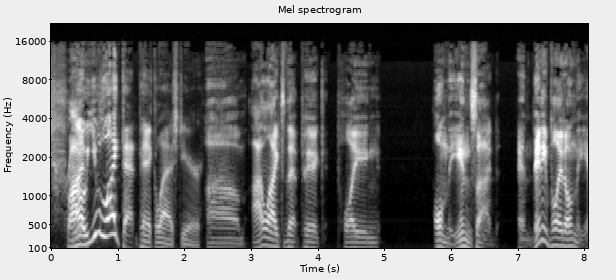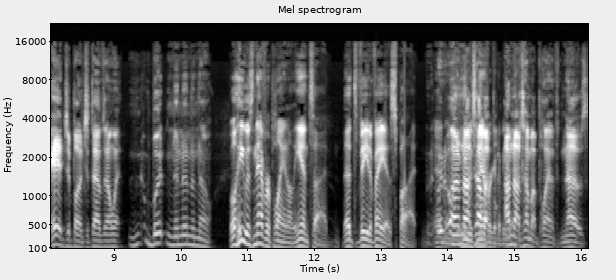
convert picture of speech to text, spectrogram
Tried, Oh, you liked that pick last year. um, I liked that pick playing on the inside. And then he played on the edge a bunch of times, and I went, "N- but no, no, no, no. Well, he was never playing on the inside. That's Vita Vea's spot. And I'm not talking about. I'm not talking about playing at the nose.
